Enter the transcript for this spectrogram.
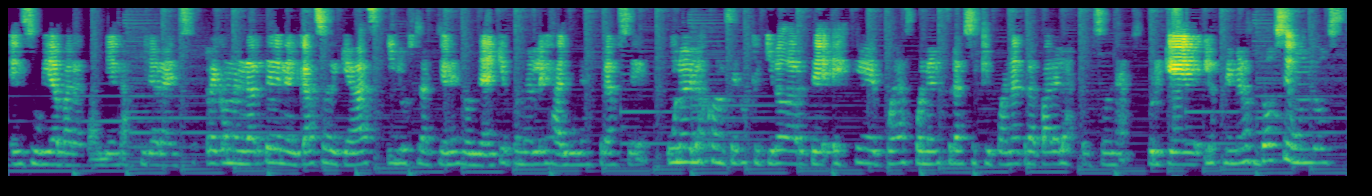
en su vida para también aspirar a eso. Recomendarte en el caso de que hagas ilustraciones donde hay que ponerles alguna frase. Uno de los consejos que quiero darte es que puedas poner frases que puedan atrapar a las personas, porque los primeros dos segundos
